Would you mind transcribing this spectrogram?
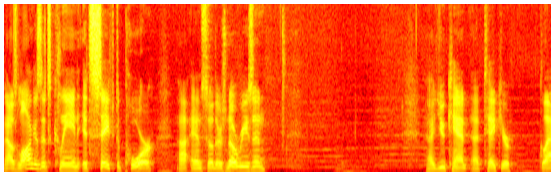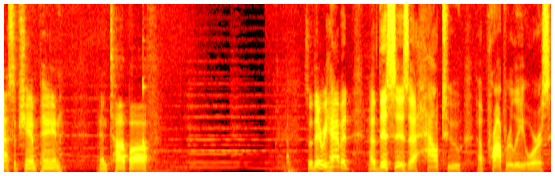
Now, as long as it's clean, it's safe to pour, uh, and so there's no reason uh, you can't uh, take your glass of champagne and top off so there we have it. Uh, this is a how to uh, properly, or as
